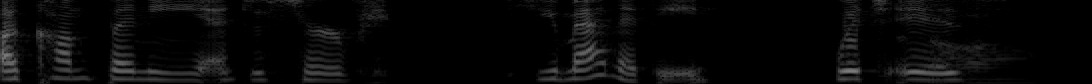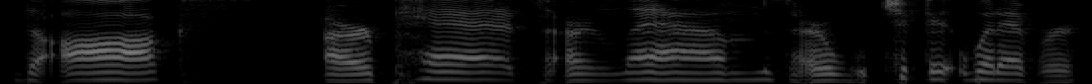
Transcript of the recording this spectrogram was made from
accompany and to serve humanity, which is totoo. the ox, our pets, our lambs, our chicken, whatever.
